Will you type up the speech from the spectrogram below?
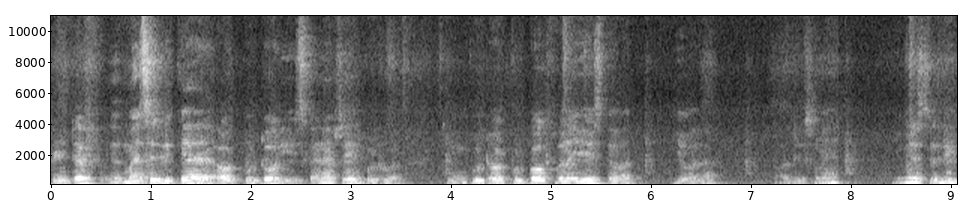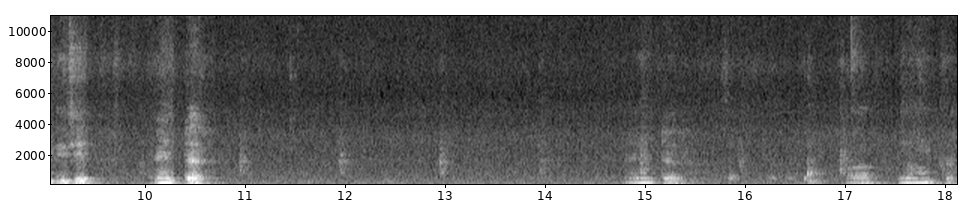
प्रिंट एफ़ मैसेज लिखा है आउटपुट और ये स्कैन ऐप से इनपुट हुआ। तो इनपुट आउटपुट बॉक्स बनाइए इसके बाद, ये वाला। और इसमें मैसेज लिख दीजिए एंटर एंटर नंबर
